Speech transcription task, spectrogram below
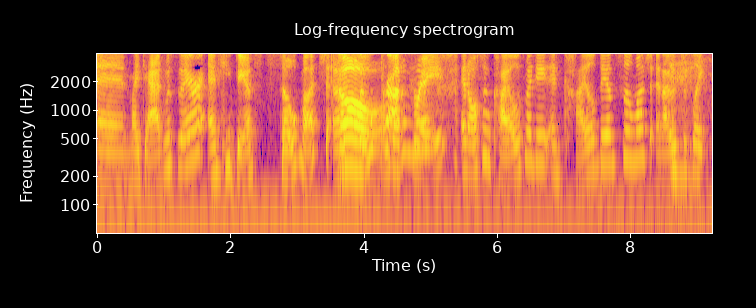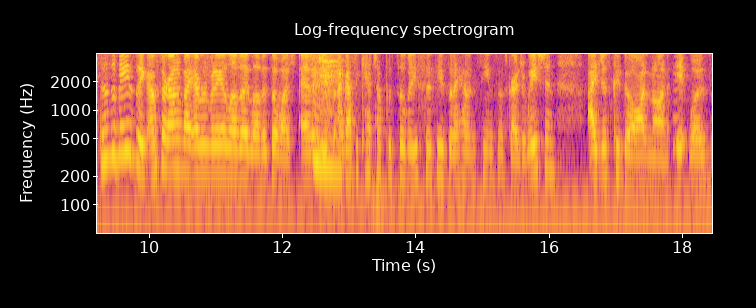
and my dad was there and he danced so much and I was Oh, so proud that's of him. great. And also Kyle was my date and Kyle danced so much and I was just like, This is amazing. I'm surrounded by everybody I love, I love it so much. And it was I got to catch up with so many Smithies that I haven't seen since graduation. I just could go on and on. It was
